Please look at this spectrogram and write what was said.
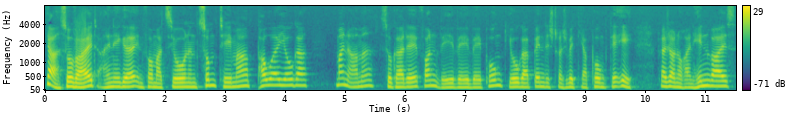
Ja, soweit einige Informationen zum Thema Power Yoga. Mein Name Sukade von www.yoga-vidya.de Vielleicht auch noch ein Hinweis.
